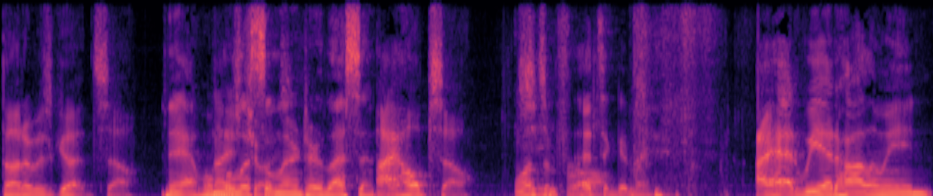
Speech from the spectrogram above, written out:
thought it was good. So Yeah, well, Nice Melissa choice. learned her lesson. I hope so. Once and Jeez, for all. That's a good one. I had we had Halloween,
